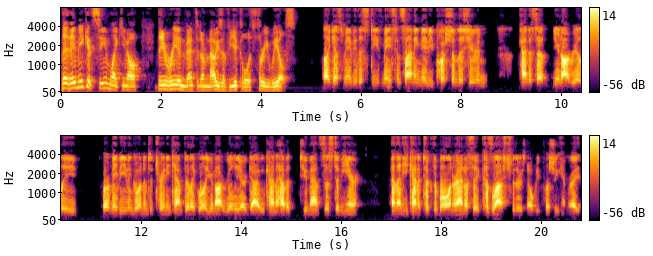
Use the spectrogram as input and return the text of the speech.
they, they make it seem like you know they reinvented him. Now he's a vehicle with three wheels. I guess maybe the Steve Mason signing maybe pushed him this year and kind of said you're not really, or maybe even going into training camp, they're like, well, you're not really our guy. We kind of have a two man system here. And then he kind of took the ball and ran with it because last year there was nobody pushing him, right?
